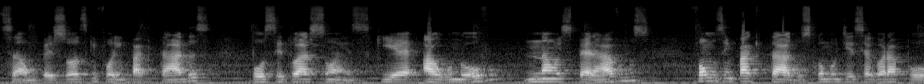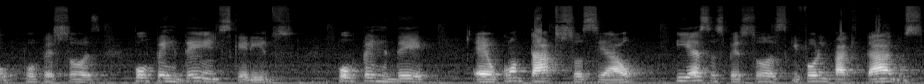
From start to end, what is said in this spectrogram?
São pessoas que foram impactadas por situações que é algo novo, não esperávamos. Fomos impactados, como disse agora há pouco, por pessoas por perder entes queridos, por perder é, o contato social e essas pessoas que foram impactados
